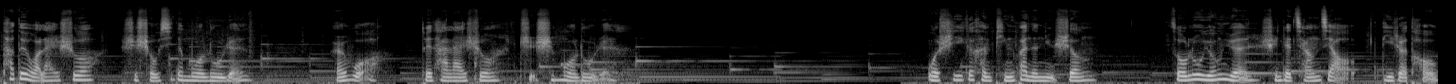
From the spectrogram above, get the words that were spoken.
他对我来说是熟悉的陌路人，而我。对他来说，只是陌路人。我是一个很平凡的女生，走路永远顺着墙角，低着头，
